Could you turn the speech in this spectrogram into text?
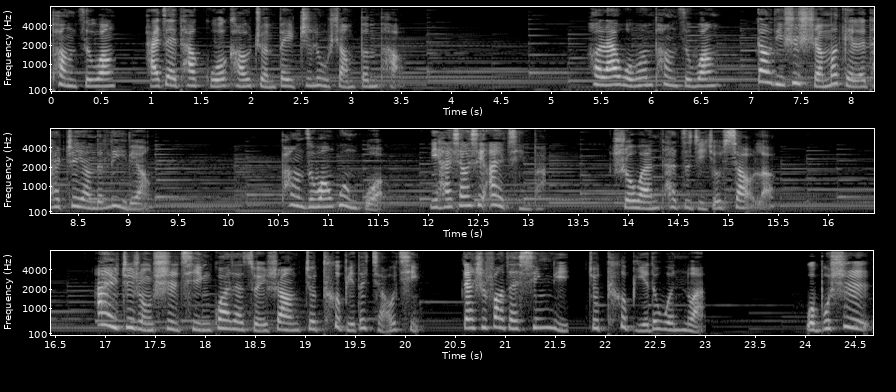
胖子汪还在他国考准备之路上奔跑。后来我问胖子汪，到底是什么给了他这样的力量？胖子汪问我：“你还相信爱情吧？”说完，他自己就笑了。爱这种事情挂在嘴上就特别的矫情，但是放在心里就特别的温暖。我不是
